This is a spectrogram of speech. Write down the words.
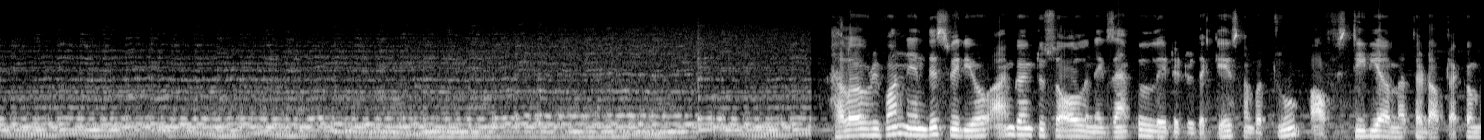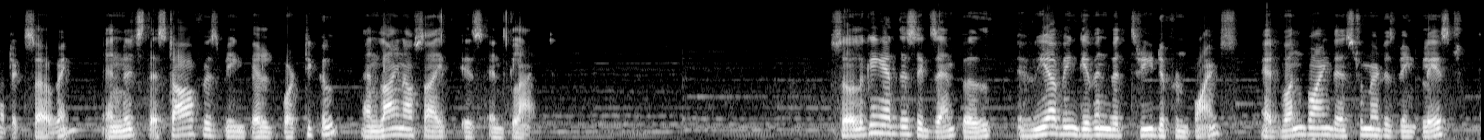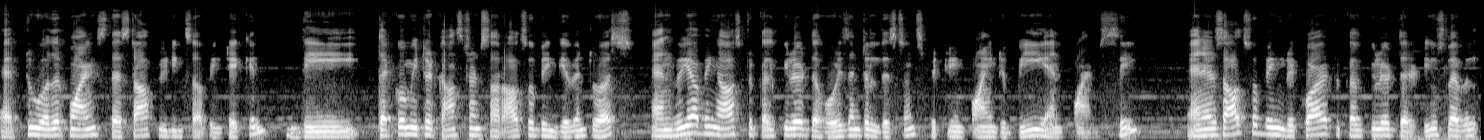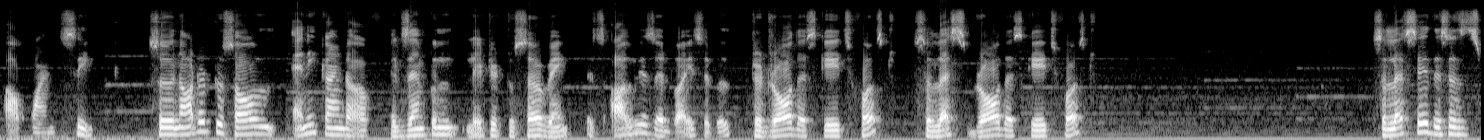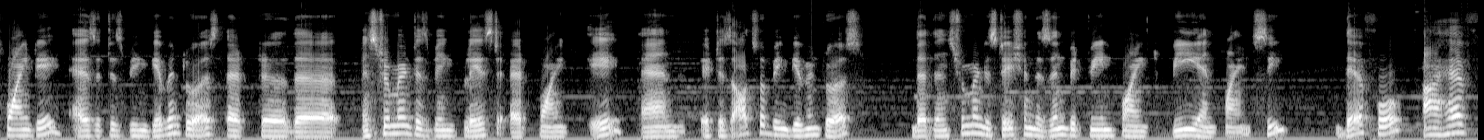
Hello everyone, in this video I'm going to solve an example related to the case number 2 of Stadia method of tacheometric surveying in which the staff is being held vertical and line of sight is inclined. So looking at this example, we are being given with three different points at one point the instrument is being placed, at two other points the staff readings are being taken, the tacheometer constants are also being given to us and we are being asked to calculate the horizontal distance between point B and point C and it is also being required to calculate the reduced level of point C. So in order to solve any kind of example related to surveying, it's always advisable to draw the sketch first. So let's draw the sketch first. So let's say this is point A as it is being given to us that uh, the instrument is being placed at point A and it is also being given to us that the instrument station is in between point B and point C. Therefore, I have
